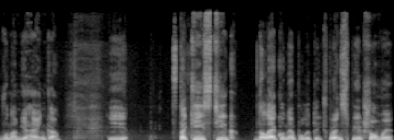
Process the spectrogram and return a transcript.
вона м'ягенька. І такий стік далеко не полетить. В принципі, якщо ми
